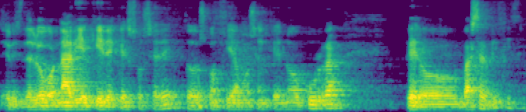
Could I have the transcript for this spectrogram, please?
Desde luego nadie quiere que eso se dé, todos confiamos en que no ocurra, pero va a ser difícil.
